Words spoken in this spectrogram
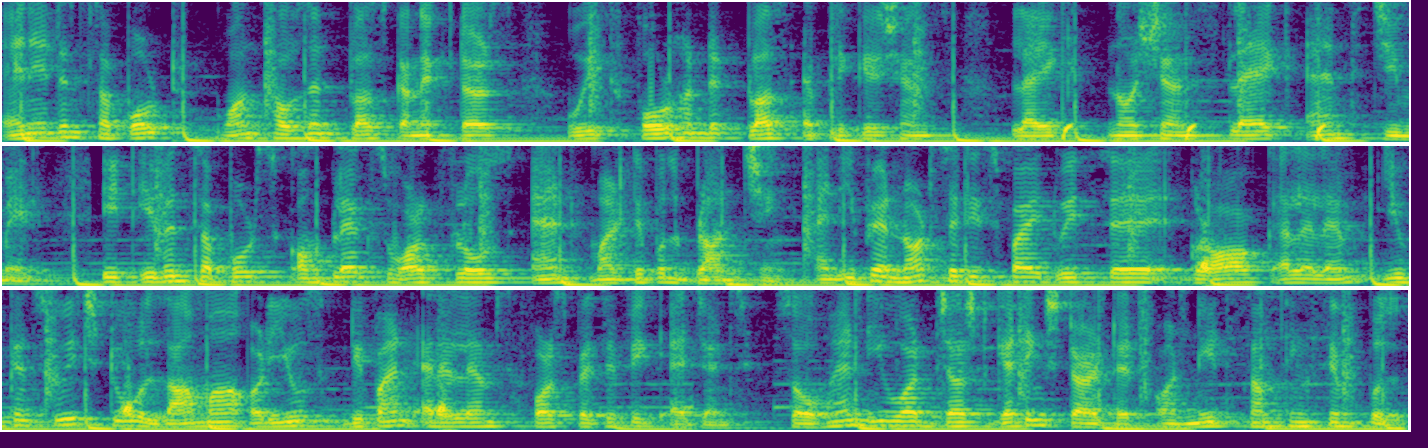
n8n support 1000 plus connectors with 400 plus applications like Notion, Slack and Gmail. It even supports complex workflows and multiple branching. And if you're not satisfied with say Grok LLM, you can switch to Llama or use defined LLMs for specific agents. So when you are just getting started or need something simple,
